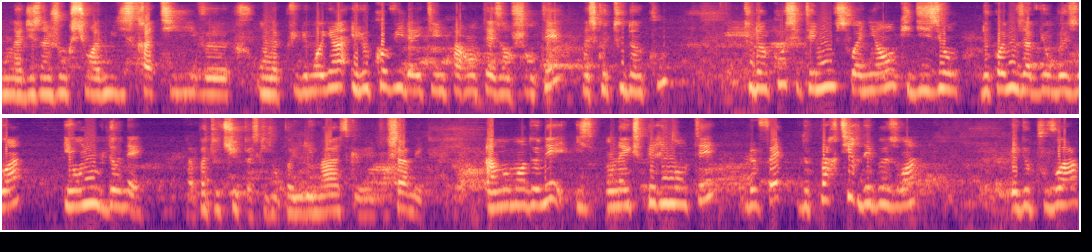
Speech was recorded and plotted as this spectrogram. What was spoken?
on a des injonctions administratives, euh, on n'a plus les moyens. Et le Covid a été une parenthèse enchantée, parce que tout d'un coup, tout d'un coup, c'était nous, soignants, qui disions de quoi nous avions besoin, et on nous le donnait. pas tout de suite, parce qu'ils n'ont pas eu les masques et tout ça, mais à un moment donné, on a expérimenté le fait de partir des besoins et de pouvoir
